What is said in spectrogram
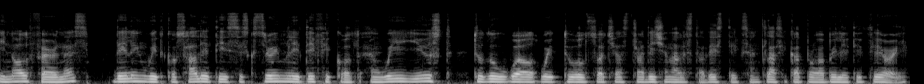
In all fairness, dealing with causality is extremely difficult and we used to do well with tools such as traditional statistics and classical probability theory.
